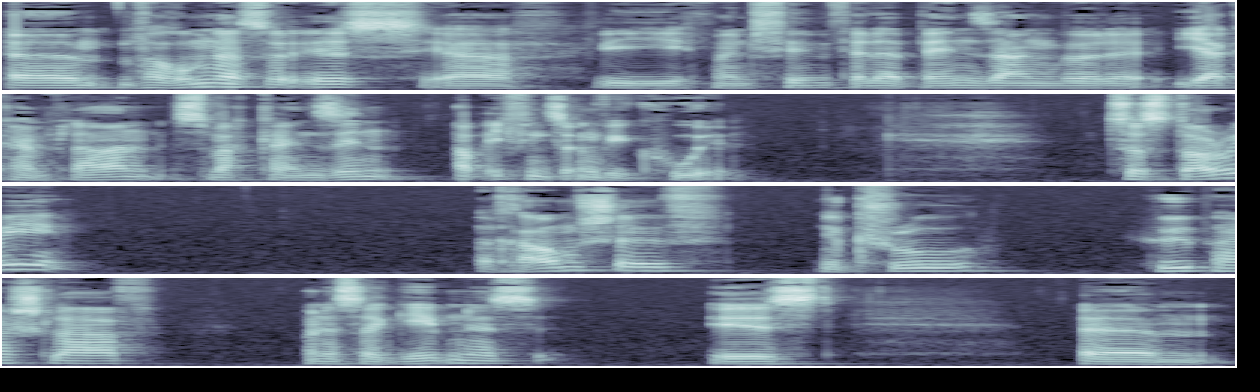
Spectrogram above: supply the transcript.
Ähm, warum das so ist, ja, wie mein Filmfeller Ben sagen würde, ja, kein Plan, es macht keinen Sinn, aber ich finde es irgendwie cool. Zur Story, Raumschiff, eine Crew, Hyperschlaf und das Ergebnis ist, ähm,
